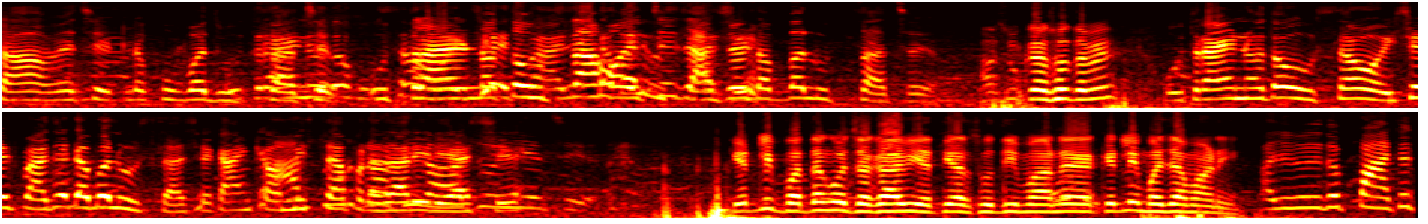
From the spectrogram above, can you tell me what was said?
શાહ આવે છે એટલે ખૂબ જ ઉત્સાહ છે. ઉત્તરાયણનો તો ઉત્સાહ હોય તો છે જ, ઉત્સાહ હોય છે. આજે ડબલ ઉત્સાહ છે. હા શું કહેશો તમે? ઉત્તરાયણનો તો ઉત્સાહ હોય છે જ આજે ડબલ ઉત્સાહ છે કારણ કે અમિત શાહ પધારી રહ્યા છે. કેટલી પતંગો ચગાવી અત્યાર સુધીમાં અને કેટલી મજા માણી? હજુ સુધી તો પાંચ જ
